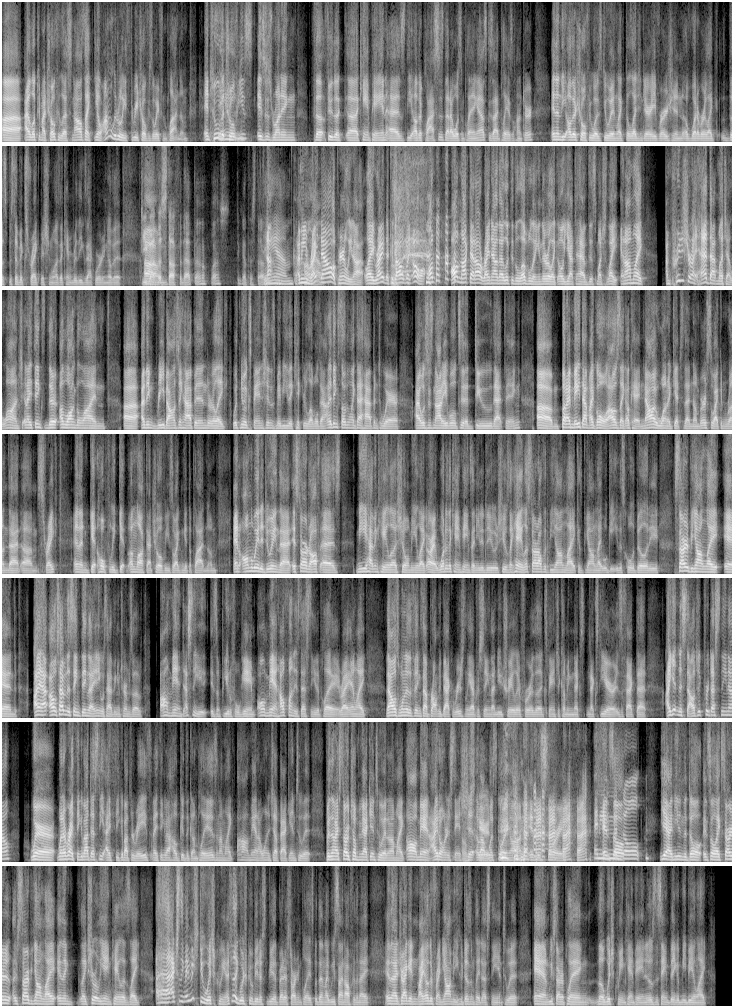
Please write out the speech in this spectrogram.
uh, I looked at my trophy list and I was like, yo, I'm literally three trophies away from platinum. And two of the trophies is just running the through the uh, campaign as the other classes that I wasn't playing as because I play as a hunter. And then the other trophy was doing like the legendary version of whatever like the specific strike mission was. I can't remember the exact wording of it. Do you got the Um, stuff for that though, Bless? Do you got the stuff? Not- Damn. the I mean, right call-out. now, apparently not. Like right because I was like, oh, I'll, I'll knock that out right now. That I looked at the leveling and they were like, oh, you have to have this much light, and I'm like, I'm pretty sure I had that much at launch, and I think they're along the line. Uh, I think rebalancing happened, or like with new expansions, maybe they kick your level down. I think something like that happened to where I was just not able to do that thing. Um, but I made that my goal. I was like, okay, now I want to get to that number so I can run that um strike. and then get hopefully get unlock that trophy so I can get the platinum. And on the way to doing that, it started off as me having Kayla show me like, all right, what are the campaigns I need to do? She was like, hey, let's start off with Beyond Light because Beyond Light will get you this cool ability. Started Beyond Light, and I I was having the same thing that Annie was having in terms of, oh man, Destiny is a beautiful game. Oh man, how fun is Destiny to play, right? And like that was one of the things that brought me back originally after seeing that new trailer for the expansion coming next next year is the fact that I get nostalgic for Destiny now where whenever I think about Destiny, I think about the raids and I think about how good the gunplay is, and I'm like, oh man, I want to jump back into it. But then I start jumping back into it, and I'm like, oh man, I don't understand I'm shit about what's going on in this story. I need And an so- adult. Yeah, I need an adult, and so like started I started Beyond Light, and then like shortly in, Kayla's like. Uh, actually, maybe we should do Witch Queen. I feel like Witch Queen would be, be a better starting place. But then, like, we signed off for the night, and then I drag in my other friend Yami, who doesn't play Destiny, into it, and we started playing the Witch Queen campaign. And it was the same thing of me being like,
